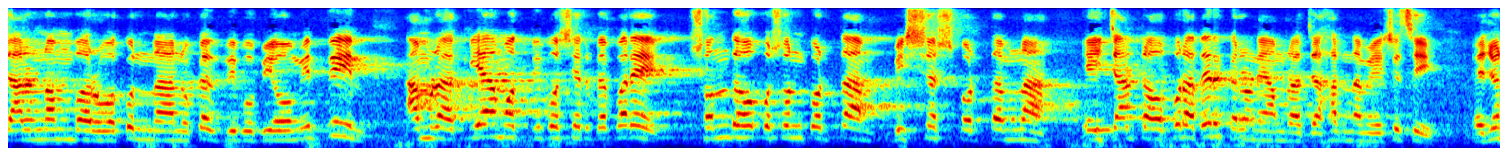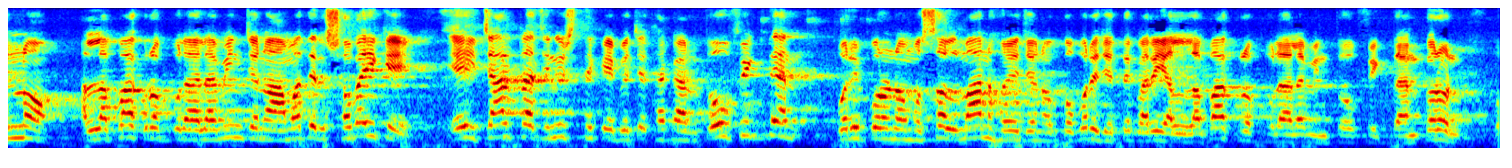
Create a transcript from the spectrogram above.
চার নম্বর ওয়াকুন্না নুকাদ্দিব বিয়মিদ্দিন আমরা কিয়ামত দিবসের ব্যাপারে সন্দেহ পোষণ করতাম, বিশ্বাস করতাম না। এই চারটা অপরাধের কারণে আমরা জাহান নামে এসেছি। এজন্য আল্লাহ পাক রব্বুল আলমিন যেন আমাদের সবাইকে এই চারটা জিনিস থেকে বেঁচে থাকার তৌফিক দেন, পরিপূর্ণ মুসলমান হয়ে যেন কবরে যেতে পারি। আল্লাহ পাক রব্বুল আলমিন তৌফিক দান করুন। ও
